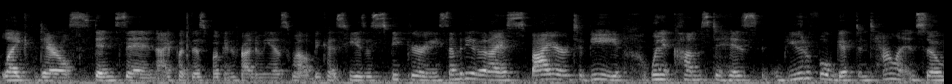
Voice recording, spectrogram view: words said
like Daryl Stinson, I put this book in front of me as well because he is a speaker and he's somebody that I aspire to be when it comes to his beautiful gift and talent. And so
